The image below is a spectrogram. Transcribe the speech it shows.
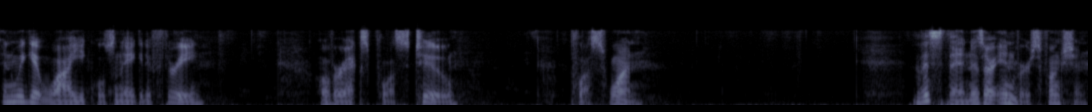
And we get y equals negative 3 over x plus 2 plus 1. This, then, is our inverse function.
